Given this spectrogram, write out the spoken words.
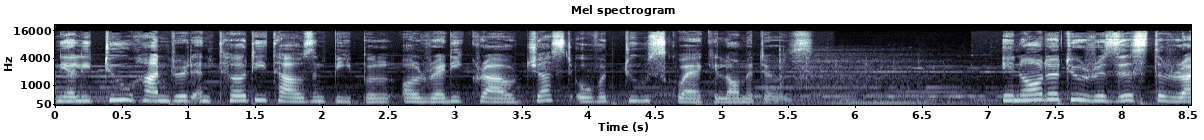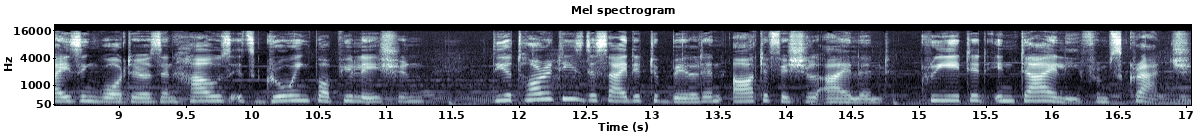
nearly 230,000 people already crowd just over 2 square kilometers. In order to resist the rising waters and house its growing population, the authorities decided to build an artificial island created entirely from scratch.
